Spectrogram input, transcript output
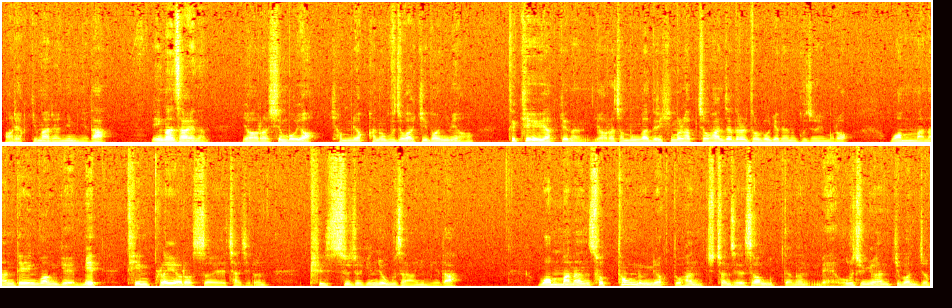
어렵기 마련입니다. 인간 사회는 여럿이 모여 협력하는 구조가 기본이며 특히 의학계는 여러 전문가들이 힘을 합쳐 환자들을 돌보게 되는 구조이므로 원만한 대인관계 및 팀 플레이어로서의 자질은 필수적인 요구사항입니다. 원만한 소통 능력 또한 추천서에서 언급되는 매우 중요한 기본적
